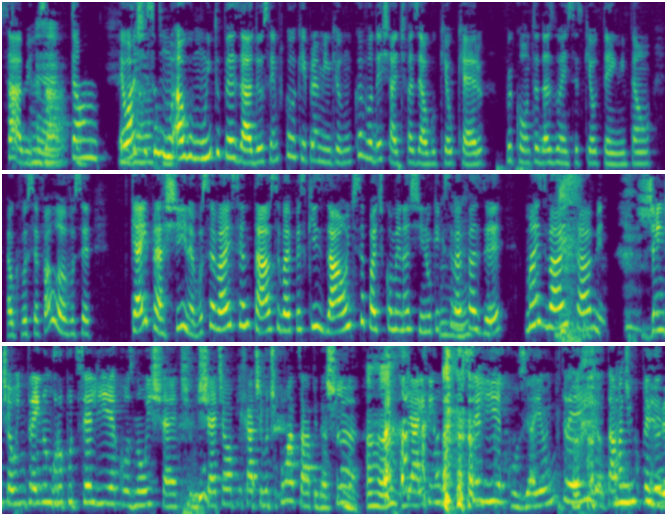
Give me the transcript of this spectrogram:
sabe? Exato. Então, eu Exato. acho isso algo muito pesado. Eu sempre coloquei para mim que eu nunca vou deixar de fazer algo que eu quero por conta das doenças que eu tenho. Então, é o que você falou, você quer ir para a China, você vai sentar, você vai pesquisar onde você pode comer na China, o que, que uhum. você vai uhum. fazer, mas vai, sabe? Gente, eu entrei num grupo de celíacos no WeChat. O WeChat é um aplicativo tipo um WhatsApp da China. Uhum. E aí tem um grupo de celíacos. E aí eu entrei, eu tava, tipo, pegando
